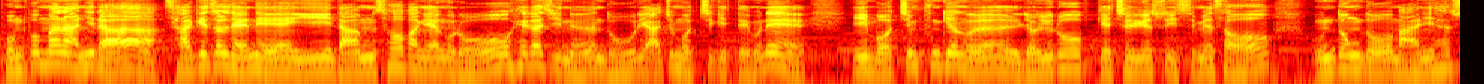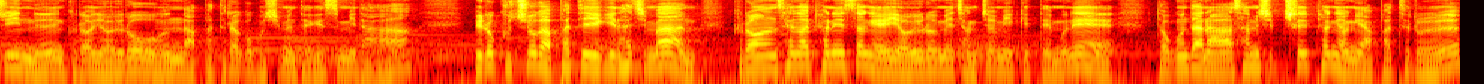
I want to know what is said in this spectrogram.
봄뿐만 아니라 사계절 내내 이 남서 방향으로 해가 지는 노을이 아주 멋지기 때문에 이 멋진 풍경을 여유롭게 즐길 수 있으면서 운동도 많이 할 수 있는 그런 여유로운 아파트라고 보시면 되겠습니다. 비록 구축 아파트이긴 하지만 그런 생활 편의성의 여유로움의 장점이 있기 때문에 더군다나 37평형의 아파트를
